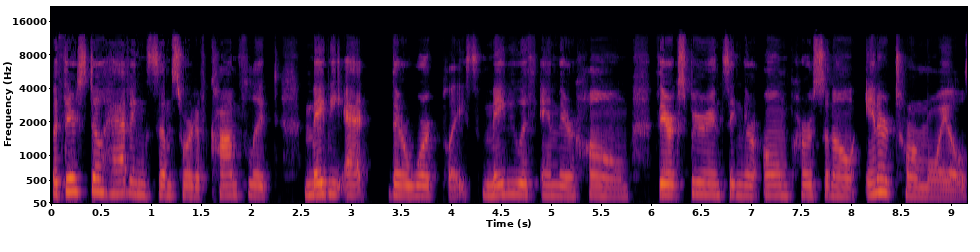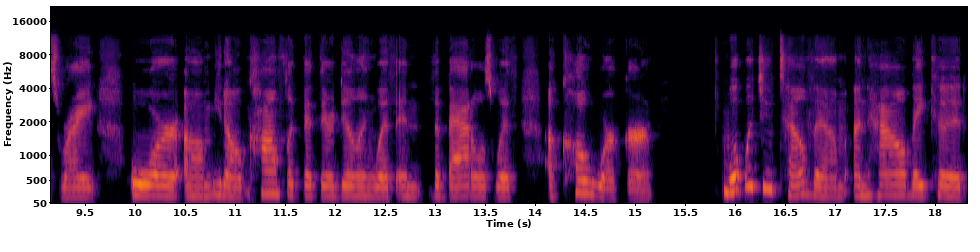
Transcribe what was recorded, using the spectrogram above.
but they're still having some sort of conflict, maybe at their workplace, maybe within their home. They're experiencing their own personal inner turmoils, right? Or, um, you know, conflict that they're dealing with and the battles with a coworker. What would you tell them and how they could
